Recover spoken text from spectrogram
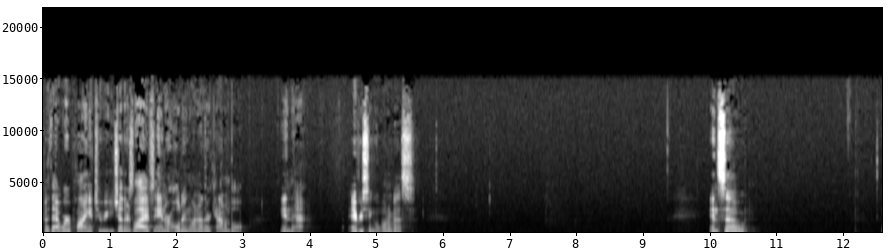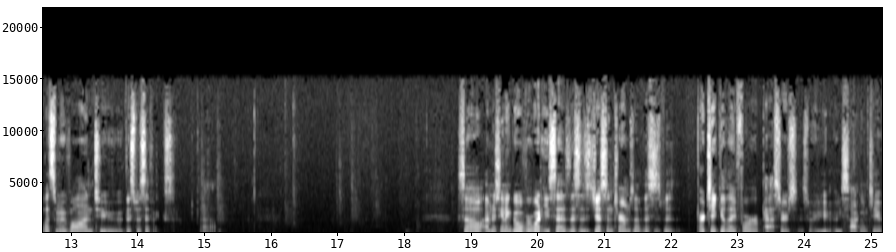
but that we're applying it to each other's lives and we're holding one another accountable in that. Every single one of us. And so, let's move on to the specifics. Um, so, I'm just going to go over what he says. This is just in terms of, this is particularly for pastors, is who, he's talking to.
